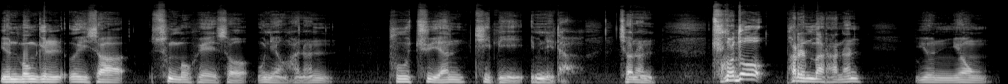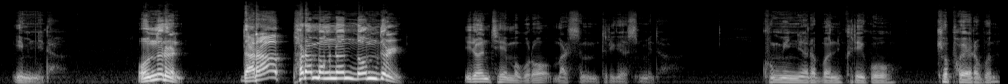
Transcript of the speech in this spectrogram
윤봉길 의사 숙모회에서 운영하는 부추연 TV입니다. 저는 죽어도 바른 말하는 윤용입니다. 오늘은 나라 팔아먹는 놈들 이런 제목으로 말씀드리겠습니다. 국민 여러분 그리고 교포 여러분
